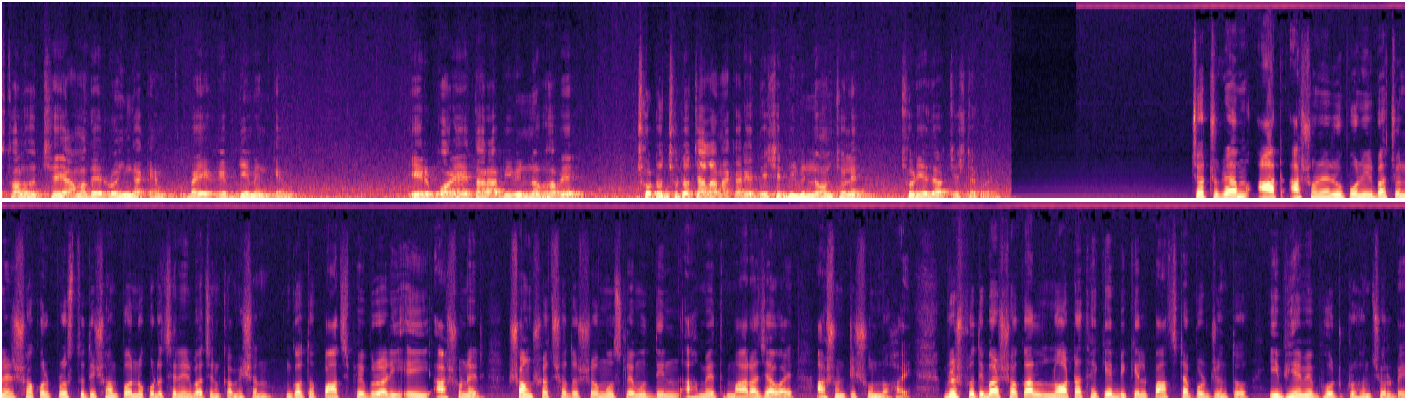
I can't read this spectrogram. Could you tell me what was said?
স্থল হচ্ছে আমাদের রোহিঙ্গা ক্যাম্প বা এফডিএমএন ক্যাম্প। এরপরে তারা বিভিন্নভাবে ছোট ছোট চালান আকারে দেশের বিভিন্ন অঞ্চলে ছড়িয়ে দেওয়ার চেষ্টা করে। চট্টগ্রাম আট আসনের উপনির্বাচনের সকল প্রস্তুতি সম্পন্ন করেছে নির্বাচন কমিশন। গত পাঁচ ফেব্রুয়ারি এই আসনের সংসদ সদস্য মুসলিম উদ্দিন আহমেদ মারা যাওয়ায় আসনটি শূন্য হয়। বৃহস্পতিবার সকাল নটা থেকে বিকেল পাঁচটা পর্যন্ত ইভিএমে ভোট গ্রহণ চলবে।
